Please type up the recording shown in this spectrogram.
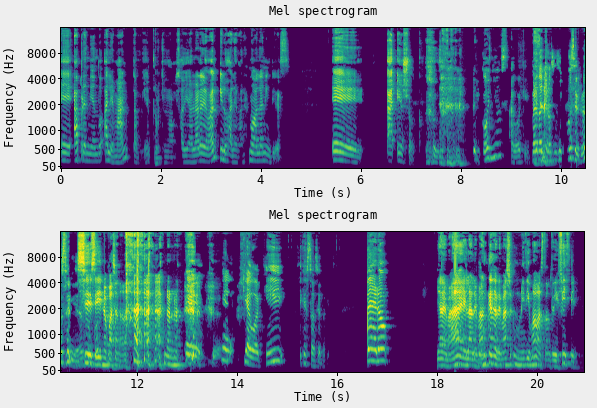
eh, aprendiendo alemán también, porque no sabía hablar alemán y los alemanes no hablan inglés. Ah, en shock. ¿Qué coños hago aquí? Perdón, yo no sé si puedo ser grosería. Sí, sí, no pasa nada. no, no. Eh, ¿qué, hago aquí? ¿Qué estoy haciendo aquí? Pero... Y además el alemán, que es además un idioma bastante difícil.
